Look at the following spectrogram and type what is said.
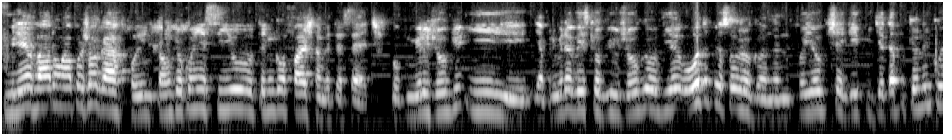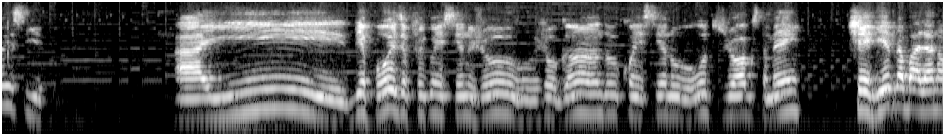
me levaram lá para jogar. Foi então que eu conheci o Triangle Fight 97. Foi o primeiro jogo e, e, a primeira vez que eu vi o jogo eu via outra pessoa jogando, não foi eu que cheguei e pedi, até porque eu nem conhecia. Aí depois eu fui conhecendo o jogo, jogando, conhecendo outros jogos também. Cheguei a trabalhar na,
